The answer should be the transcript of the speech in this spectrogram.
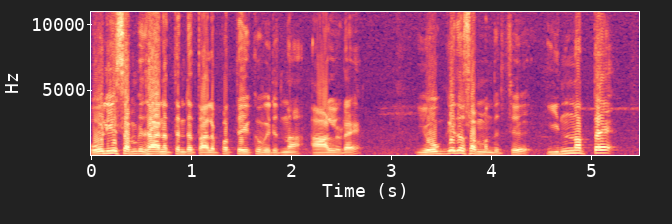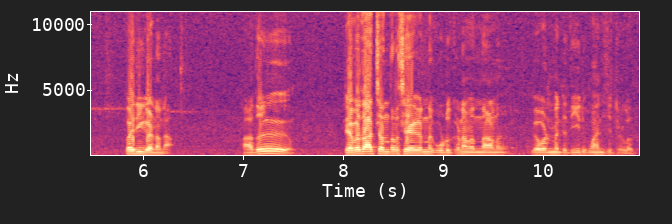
പോലീസ് സംവിധാനത്തിന്റെ തലപ്പത്തേക്ക് വരുന്ന ആളുടെ യോഗ്യത സംബന്ധിച്ച് ഇന്നത്തെ പരിഗണന. അത് രവതാ ചന്ദ്രശേഖരന് കൊടുക്കണമെന്നാണ് ഗവൺമെന്റ് തീരുമാനിച്ചിട്ടുള്ളത്.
